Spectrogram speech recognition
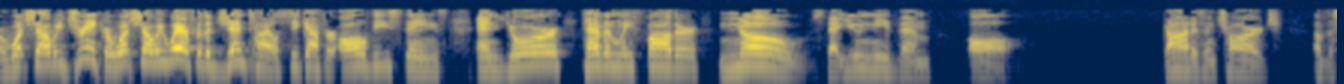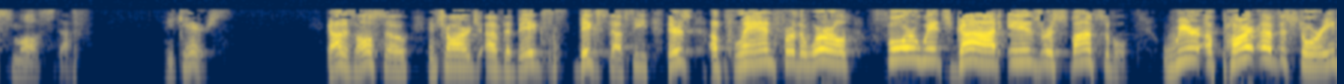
Or what shall we drink? Or what shall we wear? For the Gentiles seek after all these things, and your heavenly Father knows that you need them all. God is in charge of the small stuff. He cares. God is also in charge of the big, big stuff. See, there's a plan for the world for which God is responsible. We're a part of the story.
